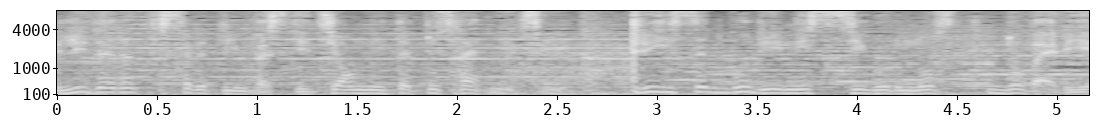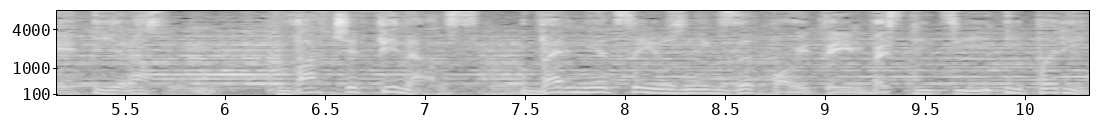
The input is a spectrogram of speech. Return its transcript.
Лидерът сред инвестиционните посредници. 30 години сигурност, доверие и разум. Варчев Финанс. Верният съюзник за твоите инвестиции и пари.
